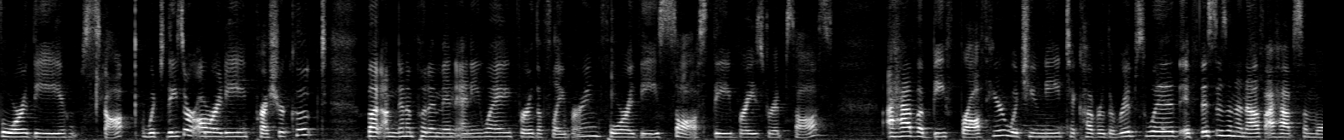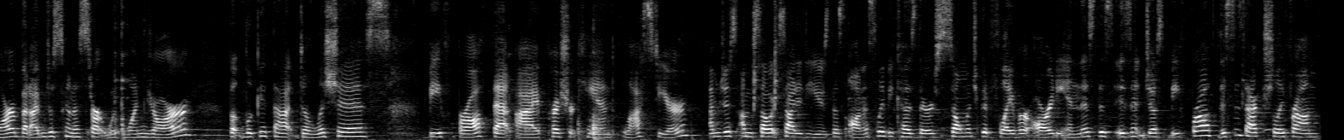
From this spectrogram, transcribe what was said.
for the stock, which these are already pressure cooked but I'm gonna put them in anyway for the flavoring for the sauce, the braised rib sauce. I have a beef broth here, which you need to cover the ribs with. If this isn't enough, I have some more, but I'm just gonna start with one jar. But look at that delicious beef broth that I pressure canned last year. I'm just, I'm so excited to use this, honestly, because there's so much good flavor already in this. This isn't just beef broth. This is actually from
